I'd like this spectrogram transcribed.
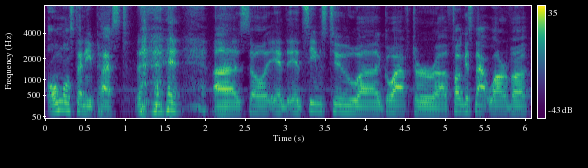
almost any pest. uh, so it, it seems to uh, go after uh, fungus gnat larvae,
